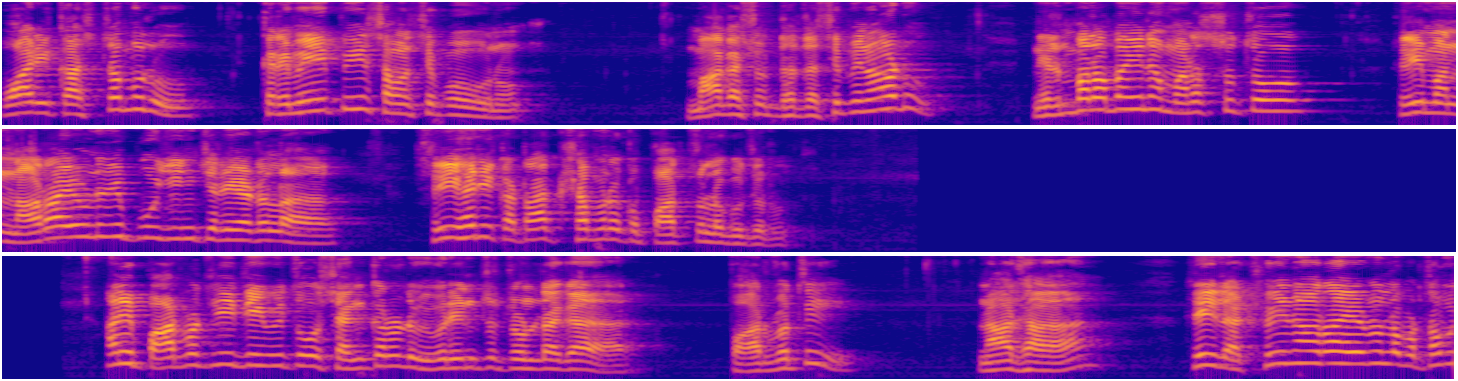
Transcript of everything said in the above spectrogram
వారి కష్టములు క్రమేపీ సమస్యపోవును మాఘశుద్ధ దశమి నాడు నిర్మలమైన మనస్సుతో శ్రీమన్నారాయణుని పూజించిన ఎడల శ్రీహరి కటాక్షమునకు పాత్రులగుదురు. అని పార్వతీదేవితో శంకరుడు వివరించుతుండగా పార్వతి నాథ శ్రీ లక్ష్మీనారాయణుల వ్రతము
